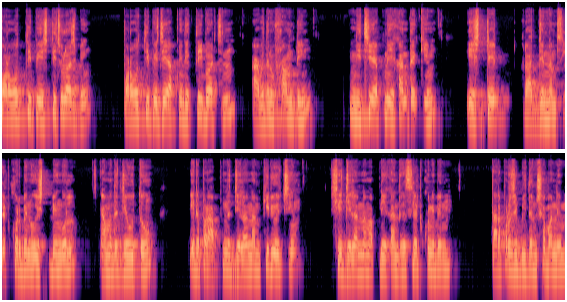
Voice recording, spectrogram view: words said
পরবর্তী পেজটি চলে আসবে। পরবর্তী পেজে আপনি দেখতেই পাচ্ছেন আবেদন ফর্মটি নিচে আপনি এখান থেকে স্টেট রাজ্যের নাম সিলেক্ট করবেন ওয়েস্ট বেঙ্গল আমাদের যেহেতু। এরপর আপনার জেলার নাম কী রয়েছে, সেই জেলার নাম আপনি এখান থেকে সিলেক্ট করে নেবেন। তারপর যে বিধানসভা নেম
